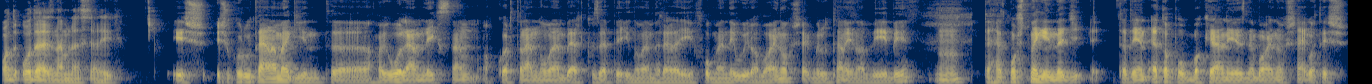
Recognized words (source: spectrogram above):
oda, ez nem lesz elég. és, és akkor utána megint, ha jól emlékszem, akkor talán november közepéig, november elejéig fog menni újra a bajnokság, mert utána jön a VB. Mm. Tehát most megint egy, tehát ilyen etapokba kell nézni a bajnokságot, és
